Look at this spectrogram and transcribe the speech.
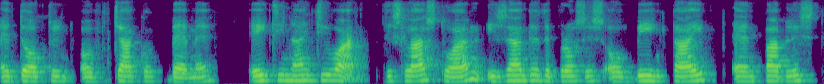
and Doctrine of Jacob Boehme, 1891. This last one is under the process of being typed and published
